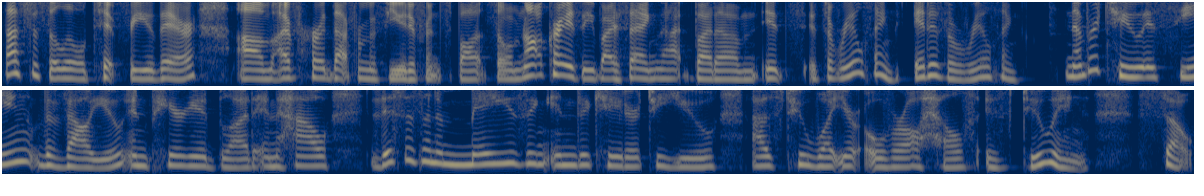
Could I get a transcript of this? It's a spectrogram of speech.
that's just a little tip for you there. Um, I've heard that from a few different spots, so I'm not crazy by saying that, but um, it's it's a real thing. It is a real thing. Number two is seeing the value in period blood and how this is an amazing indicator to you as to what your overall health is doing. So,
